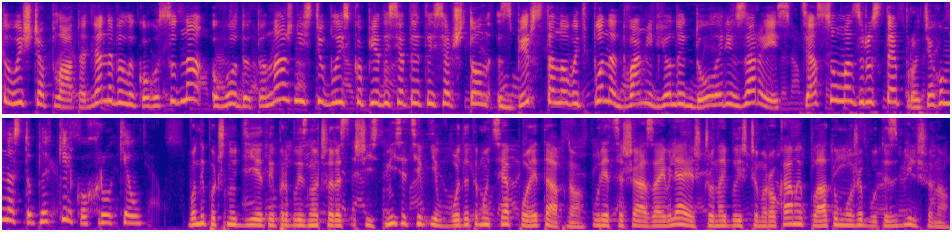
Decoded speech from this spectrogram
то вища плата для невеликого судна водотонажністю близько 50 тисяч тонн. Збір становить понад 2 мільйони доларів за рейс. Ця сума зросте протягом наступних кількох років. Вони почнуть діяти приблизно через 6 місяців і вводитимуться поетапно. Уряд США заявляє, що найближчими роками плату може бути збільшено.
